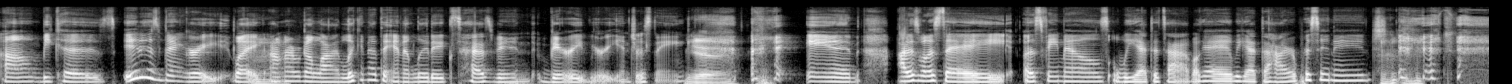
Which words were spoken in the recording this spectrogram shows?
um, because it has been great. Like mm. I'm never gonna lie, looking at the analytics has been very, very interesting. Yeah. and I just want to say, us females, we at the top. Okay, we got the higher percentage.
